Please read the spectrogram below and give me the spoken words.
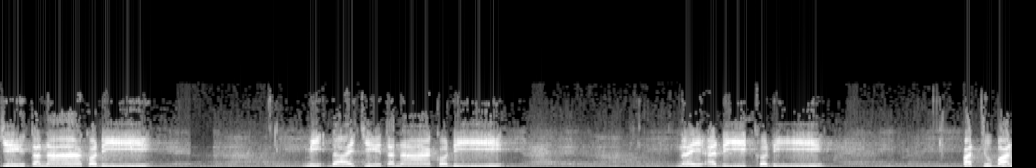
เจตนาก็ดี มิได้เจตนาก็ดี ในอดีตก็ดี ปัจจุบัน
